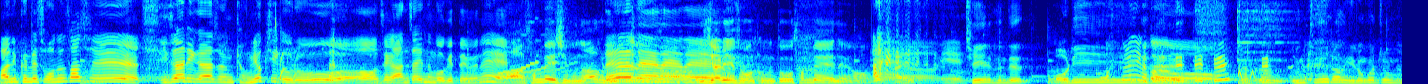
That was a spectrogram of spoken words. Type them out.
아니, 근데 저는 사실 이 자리가 좀 경력직으로 어, 제가 앉아 있는 거기 때문에. 아, 선배시구나. 그러면. 네네네네. 아, 이 자리에서만큼은 또 선배네요. 어, 예. 제일 근데 어린데 그러니까요. 약간 은퇴랑 이런 건좀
